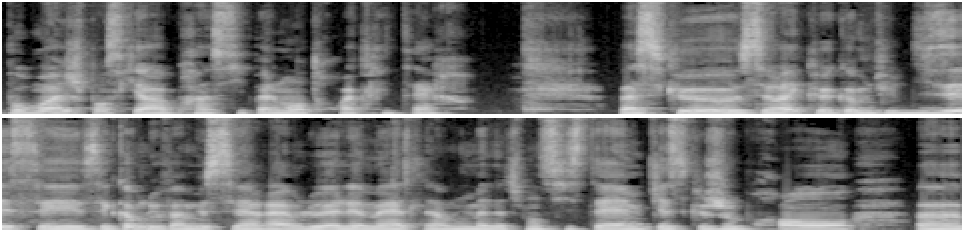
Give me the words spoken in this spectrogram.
pour moi, je pense qu'il y a principalement trois critères parce que c'est vrai que comme tu le disais, c'est comme le fameux CRM, le LMS, Learning Management System. Qu'est-ce que je prends? Euh,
